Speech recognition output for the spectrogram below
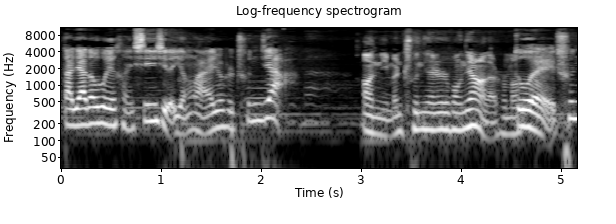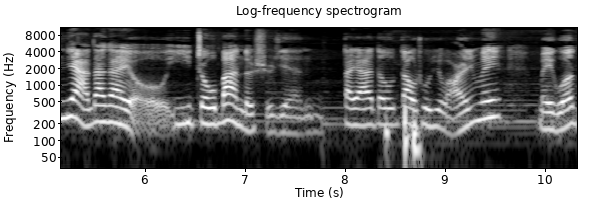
大家都会很欣喜的迎来，就是春假。啊，你们春天是放假的是吗？对，春假大概有一周半的时间，大家都到处去玩儿，因为美国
